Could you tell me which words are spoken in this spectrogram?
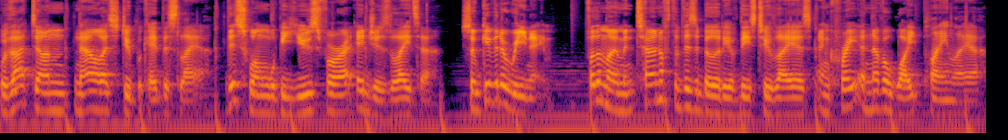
With that done, now let's duplicate this layer. This one will be used for our edges later, so give it a rename. For the moment, turn off the visibility of these two layers and create another white plane layer.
